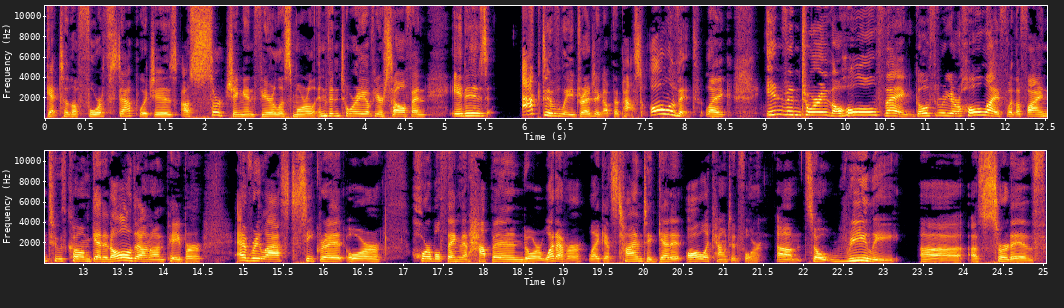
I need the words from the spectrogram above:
get to the fourth step, which is a searching and fearless moral inventory of yourself. And it is actively dredging up the past. All of it. Like, inventory the whole thing. Go through your whole life with a fine tooth comb, get it all down on paper. Every last secret or horrible thing that happened or whatever. Like, it's time to get it all accounted for. Um, so really, uh, assertive,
